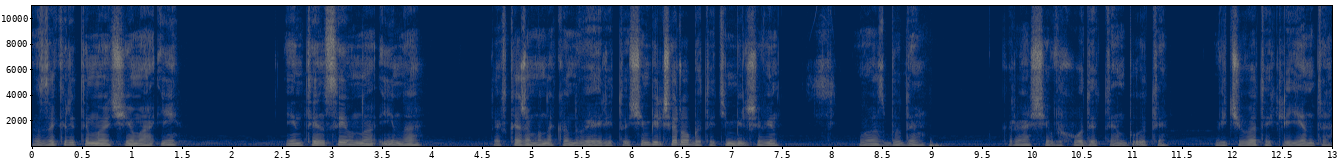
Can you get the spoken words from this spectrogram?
з закритими очима і інтенсивно, і на, так скажемо, на конвейері. То чим більше робите, тим більше він у вас буде краще виходити. Будете відчувати клієнта.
